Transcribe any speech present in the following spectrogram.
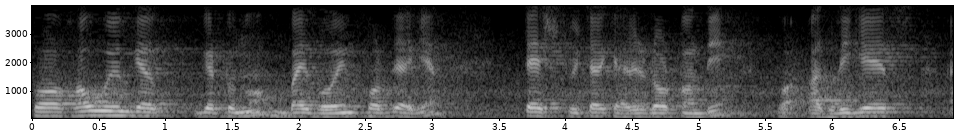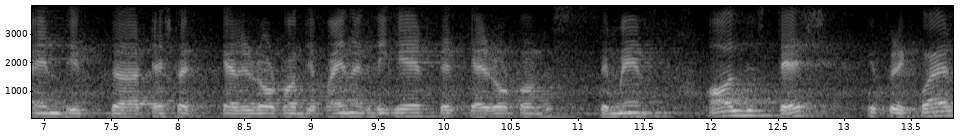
for how we will get, get to know by going for the again tests which are carried out on the aggregates and the uh, test carried out on the fine aggregates, test carried out on the cement. All these tests, if required,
